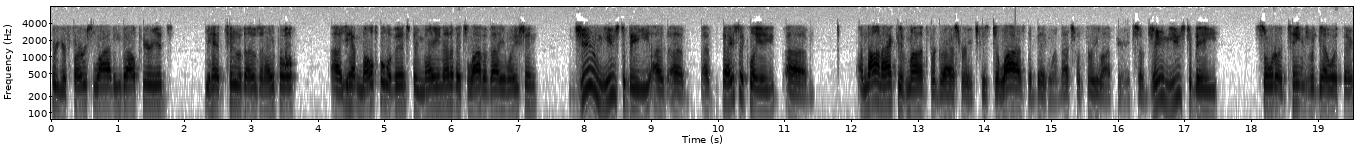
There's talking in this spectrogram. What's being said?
for your first live eval periods. You had two of those in April. Uh, you have multiple events through May. None of it's live evaluation. June used to be a, a, a basically um, a non-active month for grassroots because July is the big one. That's with three live periods. So June used to be sort of teams would go with their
